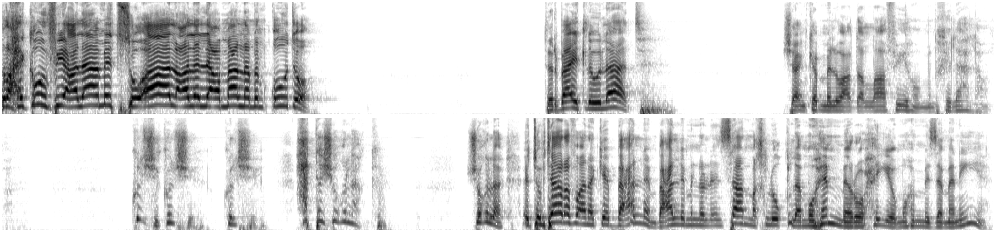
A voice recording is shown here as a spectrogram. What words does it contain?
راح يكون في علامة سؤال على اللي عمالنا بنقوده. ترباية الأولاد عشان نكمل وعد الله فيهم من خلالهم. كل شيء كل شيء كل شيء حتى شغلك. شغلك. أنتوا بتعرفوا أنا كيف بعلم؟ بعلم إنه الإنسان مخلوق لمهمة روحية ومهمة زمنية.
